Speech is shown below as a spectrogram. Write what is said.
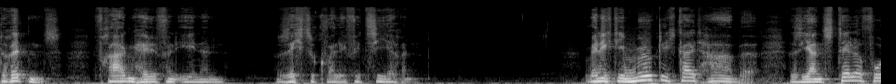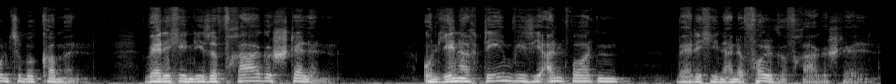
Drittens, Fragen helfen ihnen, sich zu qualifizieren. Wenn ich die Möglichkeit habe, sie ans Telefon zu bekommen, werde ich Ihnen diese Frage stellen. Und je nachdem, wie Sie antworten, werde ich Ihnen eine Folgefrage stellen.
